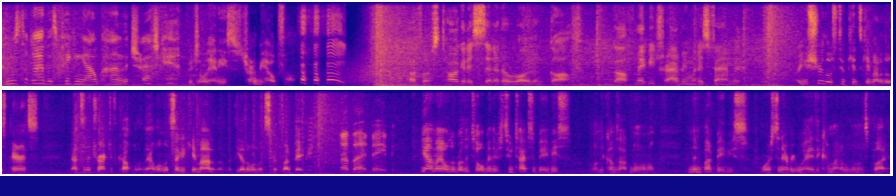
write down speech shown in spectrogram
Who's the guy that's peeking out behind the trash can? Vigilantes, trying to be helpful. Our first target is Senator Royland Goff. Goff may be traveling with his family. Are you sure those two kids came out of those parents? That's an attractive couple, and that one looks like it came out of them, but the other one looks like a butt baby. A butt baby. Yeah, my older brother told me there's two types of babies. One that comes out normal, and then butt babies. Worse in every way, they come out of a woman's butt.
